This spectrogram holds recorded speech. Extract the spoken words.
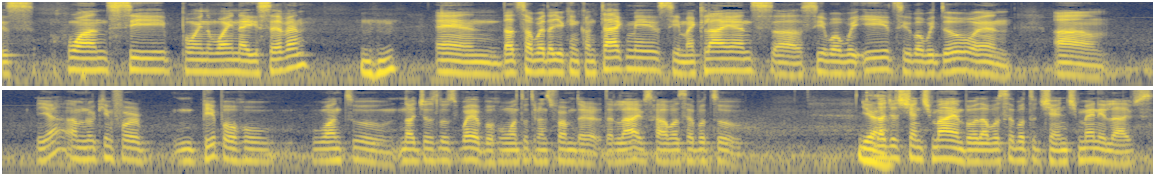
is juanc.y97. Mm-hmm. and that's a way that you can contact me, see my clients, uh, see what we eat, see what we do, and um, yeah, I'm looking for people who want to not just lose weight, but who want to transform their, their lives. How I was able to yeah not just change mine, but I was able to change many lives.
